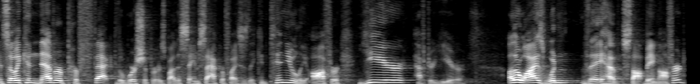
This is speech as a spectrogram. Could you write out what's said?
And so it can never perfect the worshipers by the same sacrifices they continually offer year after year. Otherwise, wouldn't they have stopped being offered?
